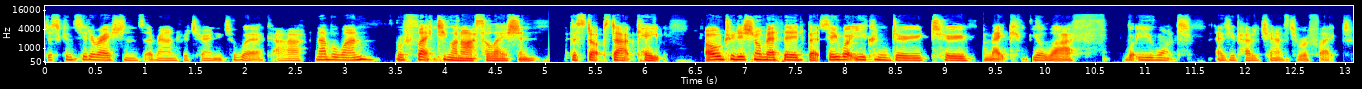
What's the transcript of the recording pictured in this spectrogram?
just considerations around returning to work are number one, reflecting on isolation the stop, start, keep. Old traditional method, but see what you can do to make your life what you want as you've had a chance to reflect.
